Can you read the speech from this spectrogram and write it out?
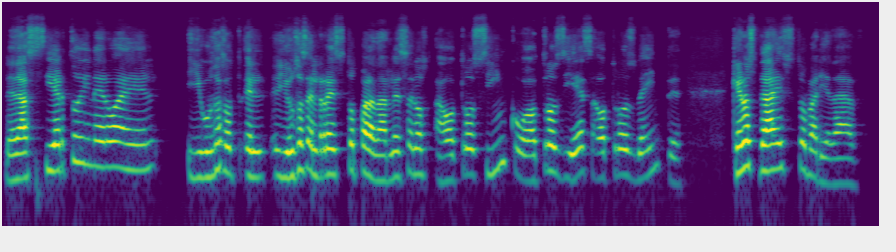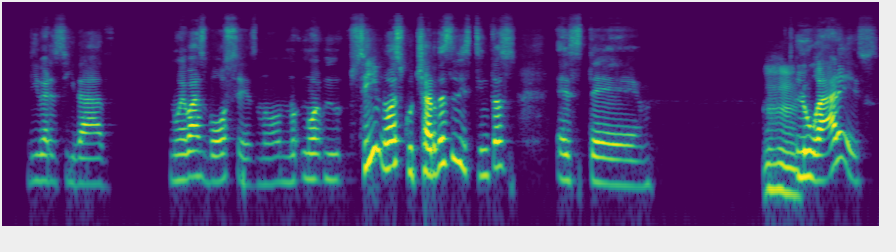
le das cierto dinero a él y usas el, y usas el resto para darles a otros 5, a otros 10, a otros 20? ¿Qué nos da esto? Variedad, diversidad, nuevas voces, ¿no? no, no sí, ¿no? Escuchar desde distintas este, uh -huh. lugares.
